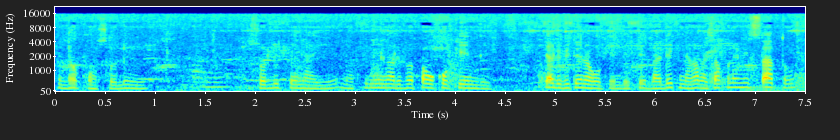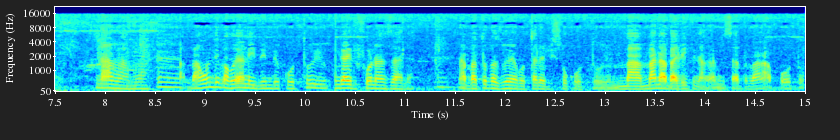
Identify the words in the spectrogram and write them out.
kenda konsole ye osoli mpe na ye natuni ngai alobi papa okokende ye alobi te nakokende te baleki na ngai baza kuna misato na mama mm. bango nde bakoya na ebembe kotoyo ngai lifo nazala mm. na bato bazoya kotala biso kotoyo mama na baleki na ngai misato bana poto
